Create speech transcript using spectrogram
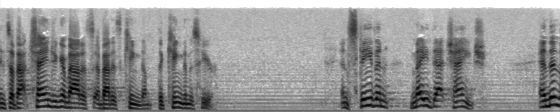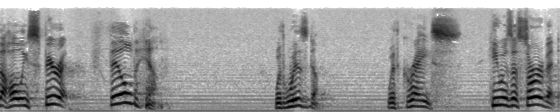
And it's about changing about his, about his kingdom. The kingdom is here. And Stephen made that change. And then the Holy Spirit filled him with wisdom, with grace, He was a servant.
